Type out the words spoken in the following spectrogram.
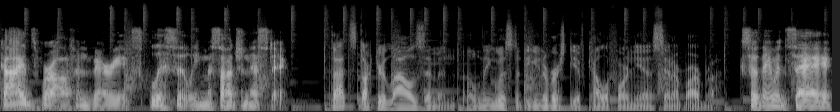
guides were often very explicitly misogynistic. That's Dr. Lal Zimman, a linguist at the University of California, Santa Barbara. So they would say,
